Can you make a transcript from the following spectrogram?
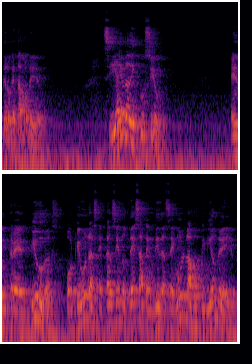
de lo que estamos leyendo. Si hay una discusión entre viudas, porque unas están siendo desatendidas según la opinión de ellos,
